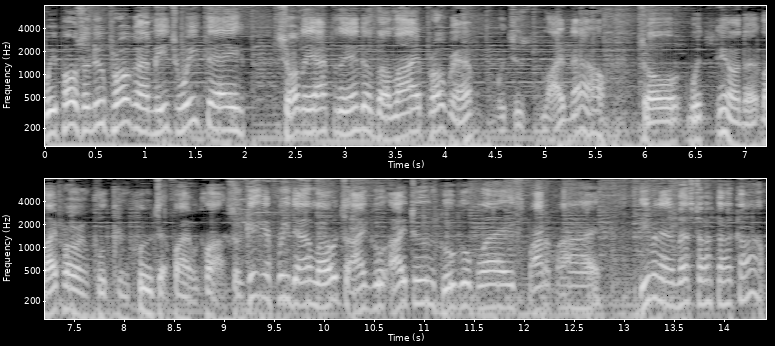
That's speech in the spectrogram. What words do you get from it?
We post a new program each weekday shortly after the end of the live program, which is live now. So, which you know, the live program cl- concludes at five o'clock. So, get your free downloads: iTunes, Google Play, Spotify, even at InvestTalk.com.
